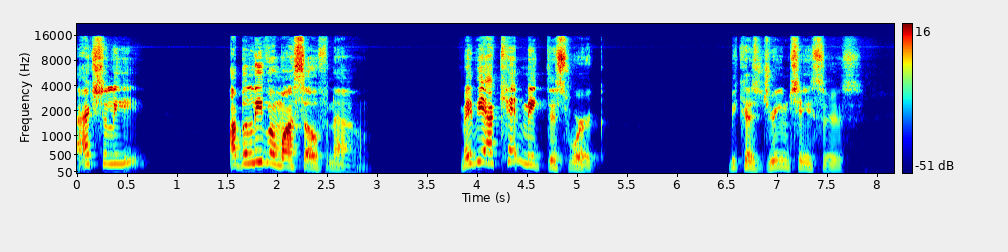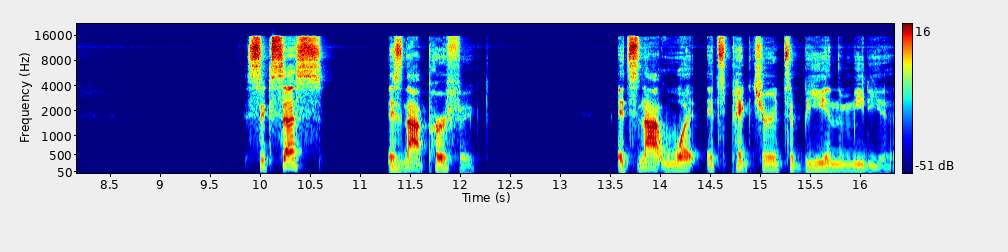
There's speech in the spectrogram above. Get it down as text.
Actually, I believe in myself now. Maybe I can make this work. Because dream chasers, success is not perfect. It's not what it's pictured to be in the media.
